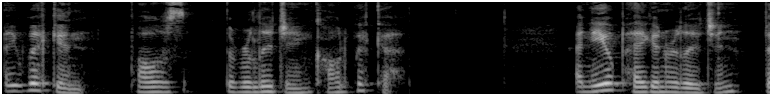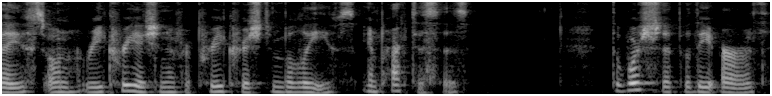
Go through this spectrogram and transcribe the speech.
A Wiccan follows the religion called Wicca, a neo pagan religion based on recreation of pre Christian beliefs and practices, the worship of the earth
